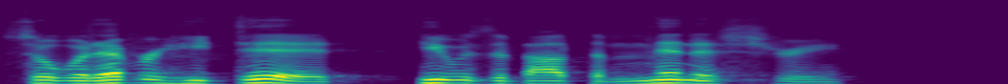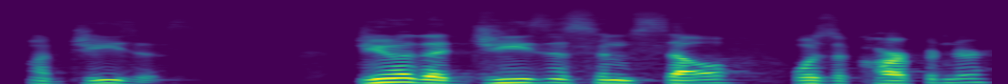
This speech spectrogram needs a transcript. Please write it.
So whatever he did, he was about the ministry of Jesus. Do you know that Jesus himself was a carpenter?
